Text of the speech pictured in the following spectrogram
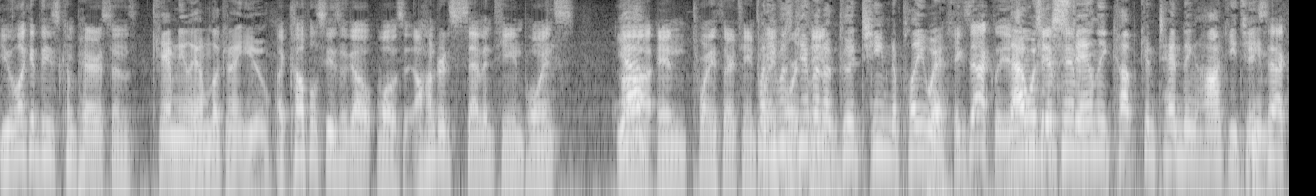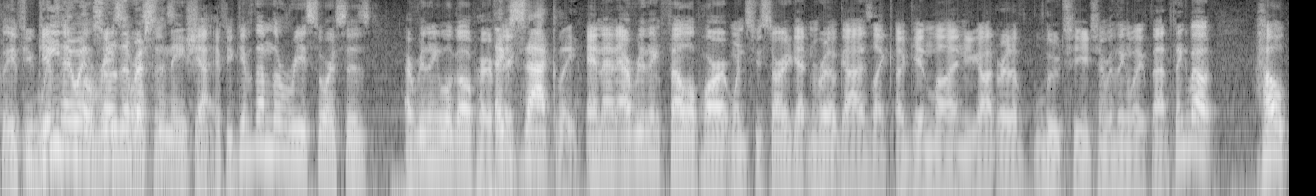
you look at these comparisons. Cam Neely, I'm looking at you. A couple seasons ago, what was it? 117 points. Yeah. uh, in 2013, But he was given a good team to play with. exactly. If that was a him- Stanley Cup contending hockey team. Exactly. If you we give him do it, the and so resources, the rest of the nation. yeah. If you give them the resources, everything will go perfect. exactly. And then everything fell apart once you started getting rid of guys like Iginla and you got rid of Lucic and everything like that. Think about how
